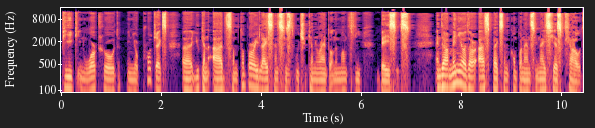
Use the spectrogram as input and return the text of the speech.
peak in workload in your projects, uh, you can add some temporary licenses which you can rent on a monthly basis. And there are many other aspects and components in ICS Cloud,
